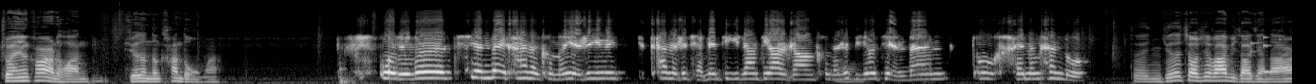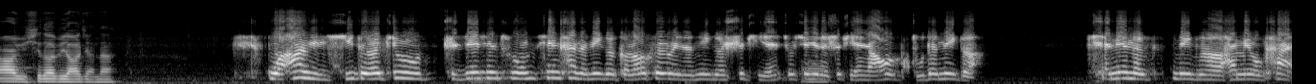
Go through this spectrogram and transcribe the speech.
专业课二的话，觉得能看懂吗？我觉得现在看的可能也是因为看的是前面第一章、第二章，可能是比较简单，都还能看懂。对，你觉得教学法比较简单，还是二语习得比较简单？我二语习得就直接先从先看的那个 glossary 的那个视频，就学姐的视频，然后读的那个，前面的那个还没有看。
